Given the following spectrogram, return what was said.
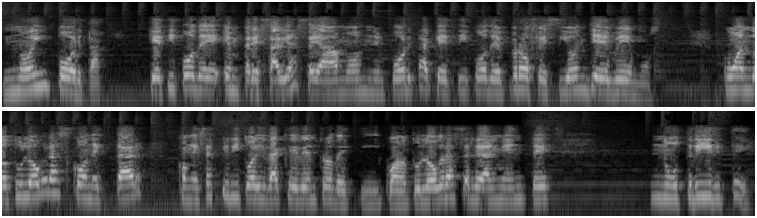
No importa qué tipo de empresaria seamos, no importa qué tipo de profesión llevemos. Cuando tú logras conectar con esa espiritualidad que hay dentro de ti, cuando tú logras realmente nutrirte,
